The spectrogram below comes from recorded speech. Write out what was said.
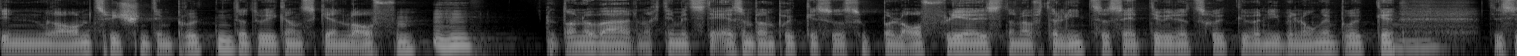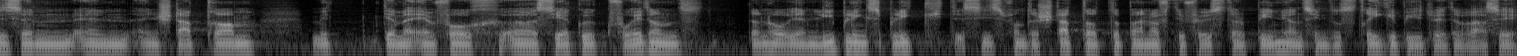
den Raum zwischen den Brücken, da tue ich ganz gern laufen. Und dann aber, nachdem jetzt die Eisenbahnbrücke so super laufflair ist, dann auf der Linzer Seite wieder zurück über Nibelungenbrücke. Das ist ein, ein, ein Stadtraum, mit der mir einfach äh, sehr gut gefällt. Und dann habe ich einen Lieblingsblick, das ist von der Stadtautobahn auf die Föstalpine ans Industriegebiet, weil da weiß ich,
